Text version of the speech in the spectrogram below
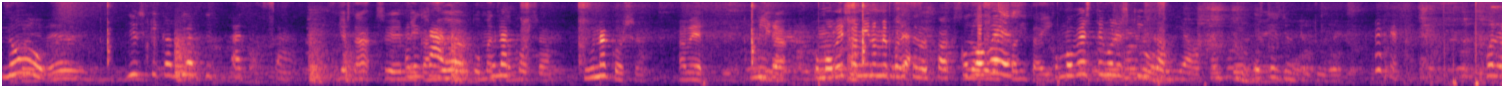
No, tienes que cambiarte a... a- Ya está, se me cambió Alejandro, una automáticamente. cosa, una cosa. A ver, mira, como ves a mí no me parecen los hacks Como lo de la ves, ahí. como ves tengo el skin cambiado, porque este es de un youtuber. bueno,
